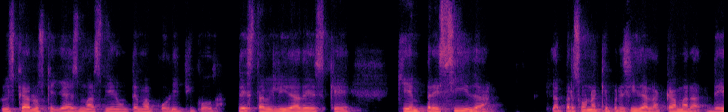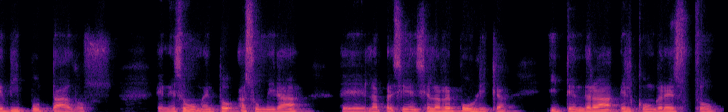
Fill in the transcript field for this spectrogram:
Luis Carlos, que ya es más bien un tema político de estabilidad, es que quien presida, la persona que presida la Cámara de Diputados, en ese momento asumirá eh, la presidencia de la República y tendrá el Congreso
